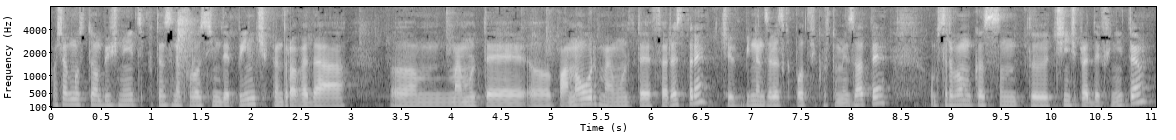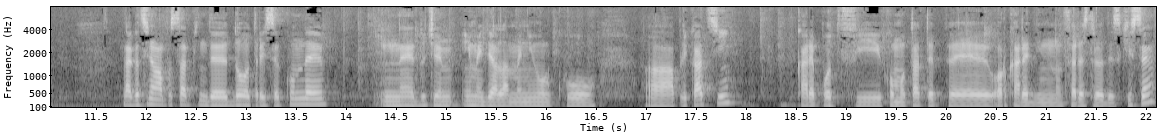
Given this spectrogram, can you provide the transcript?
Așa cum suntem obișnuiți, putem să ne folosim de pinch pentru a vedea um, mai multe uh, panouri, mai multe ferestre, ce bineînțeles că pot fi customizate. Observăm că sunt 5 uh, predefinite. Dacă ținem apăsat timp de 2-3 secunde, ne ducem imediat la meniul cu uh, aplicații care pot fi comutate pe oricare din ferestrele deschise.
